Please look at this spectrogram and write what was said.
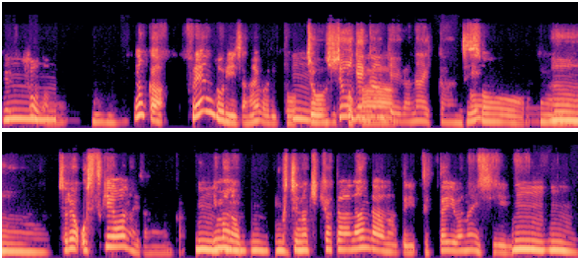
えうんそうなの？うんなんかフレンドリーじゃない？割と、うん上司とか。上下関係がない感じ？そう、ううんん。それは押し付け合わないじゃない？なんか、うん今のうんうん口の利き方はなんだなんて絶対言わないし、うんうん。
